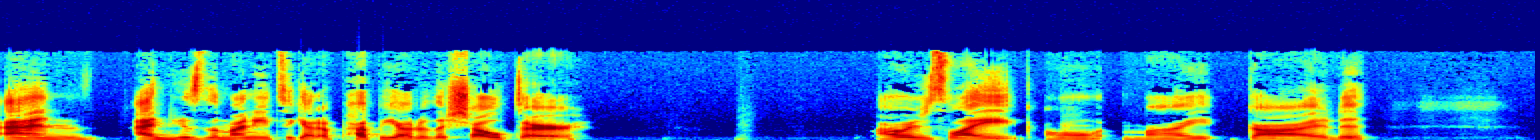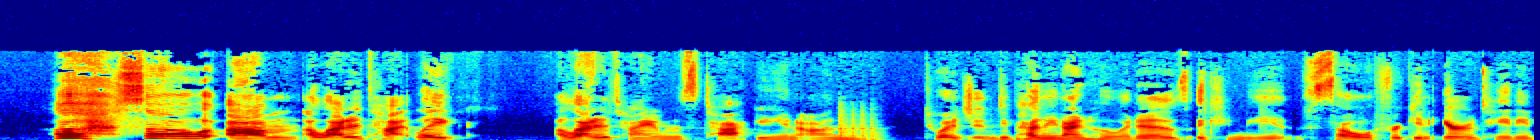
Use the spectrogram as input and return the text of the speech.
and and use the money to get a puppy out of the shelter. I was like, oh my god. Uh, so um a lot of time like a lot of times talking on Twitch, depending on who it is, it can be so freaking irritating.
